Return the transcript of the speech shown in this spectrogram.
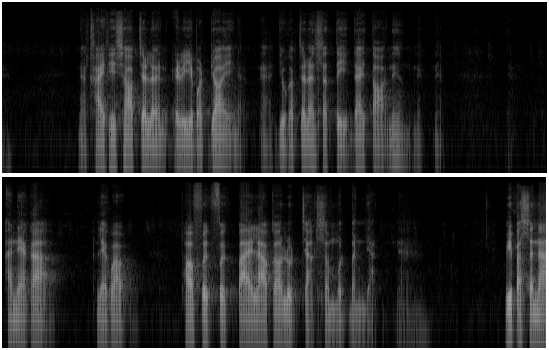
นะนะใครที่ชอบเจริญอริยบทย่อยนะนะอยู่กับเจริญสติได้ต่อเนื่องเนี่ยอันนี้ก็เรียกว่าพอฝึกฝึกไปแล้วก็หลุดจากสมมุติบัญญัตินะวิปัสสนา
